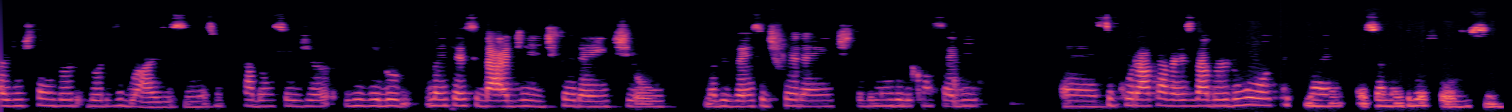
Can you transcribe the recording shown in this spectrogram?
a gente tem dor, dores iguais, assim, mesmo que cada um seja vivido na intensidade diferente ou na vivência diferente, todo mundo ele consegue é, se curar através da dor do outro, né? Isso é muito gostoso, sim.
